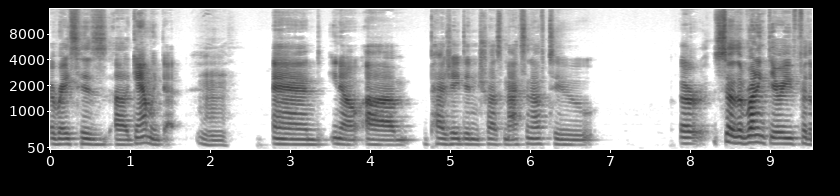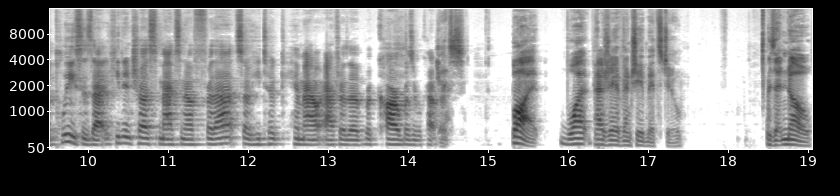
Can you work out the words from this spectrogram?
erase his uh, gambling debt hmm and you know um, Paget didn't trust Max enough to, or so the running theory for the police is that he didn't trust Max enough for that, so he took him out after the car was recovered. Yes. But what Paget eventually admits to is that no,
